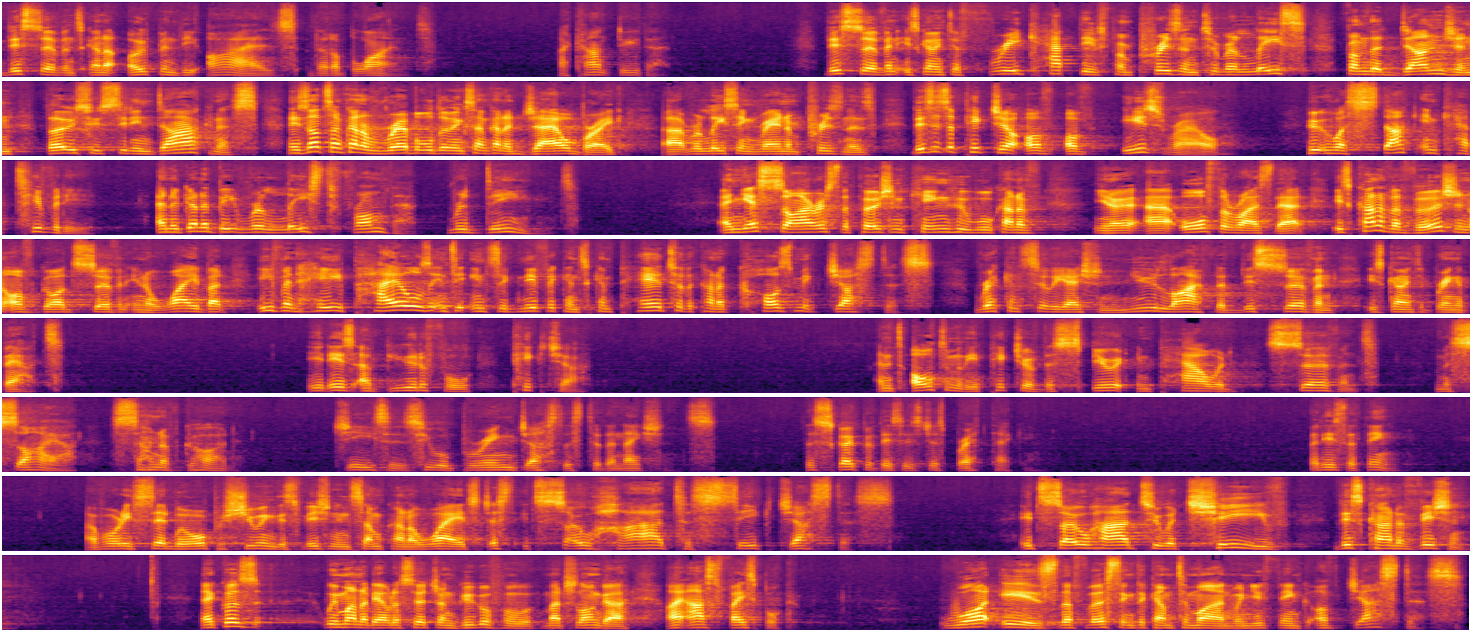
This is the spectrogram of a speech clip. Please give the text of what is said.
this servant's going to open the eyes that are blind. I can't do that. This servant is going to free captives from prison to release from the dungeon those who sit in darkness. And he's not some kind of rebel doing some kind of jailbreak, uh, releasing random prisoners. This is a picture of, of Israel who, who are stuck in captivity and are going to be released from that, redeemed. And yes, Cyrus, the Persian king, who will kind of you know, uh, authorized that, is kind of a version of God's servant in a way, but even he pales into insignificance compared to the kind of cosmic justice, reconciliation, new life that this servant is going to bring about. It is a beautiful picture. And it's ultimately a picture of the spirit empowered servant, Messiah, Son of God, Jesus, who will bring justice to the nations. The scope of this is just breathtaking. But here's the thing I've already said we're all pursuing this vision in some kind of way. It's just, it's so hard to seek justice. It's so hard to achieve this kind of vision. Now, because we might not be able to search on Google for much longer, I asked Facebook, what is the first thing to come to mind when you think of justice?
